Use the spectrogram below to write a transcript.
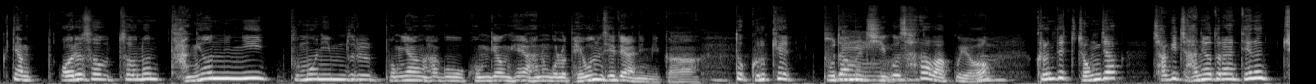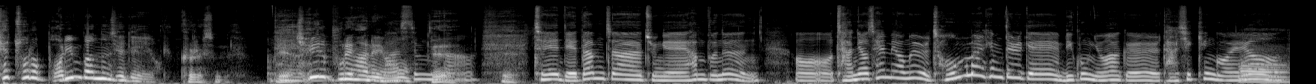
그냥 어려서부터는 당연히 부모님들을 봉양하고 공경해야 하는 걸로 배운 세대 아닙니까? 또 그렇게 부담을 네. 지고 살아왔고요. 음. 그런데 정작 자기 자녀들한테는 최초로 버림받는 세대예요. 그렇습니다. 네. 제일 불행하네요. 맞습니다. 네. 네. 제 내담자 중에 한 분은 어, 자녀 세명을 정말 힘들게 미국 유학을 다 시킨 거예요. 어,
